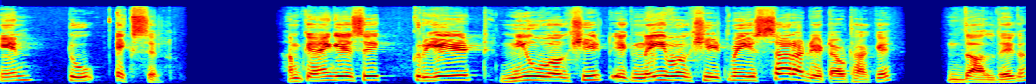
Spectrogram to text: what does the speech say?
इन टू एक्सेल। हम कहेंगे इसे क्रिएट न्यू वर्कशीट एक नई वर्कशीट में ये सारा डेटा उठा के डाल देगा।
